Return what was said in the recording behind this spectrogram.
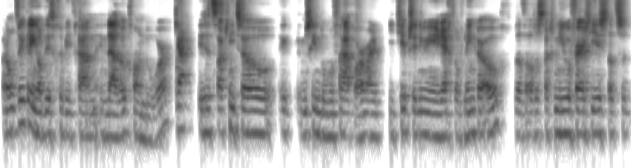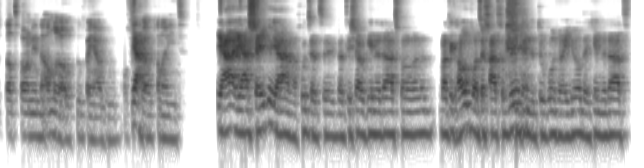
maar de ontwikkelingen op dit gebied gaan inderdaad ook gewoon door. Ja. Is het straks niet zo, ik, misschien een domme vraag hoor, maar die chip zit nu in je rechter of linker oog. Dat als er straks een nieuwe versie is, dat ze dat gewoon in de andere oog van jou doen. Of Ja. dat kan er niet. Ja, ja, zeker. Ja, maar goed, dat, eh, dat is ook inderdaad van wat ik hoop wat er gaat gebeuren in de toekomst. Weet je wel, dat je inderdaad.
